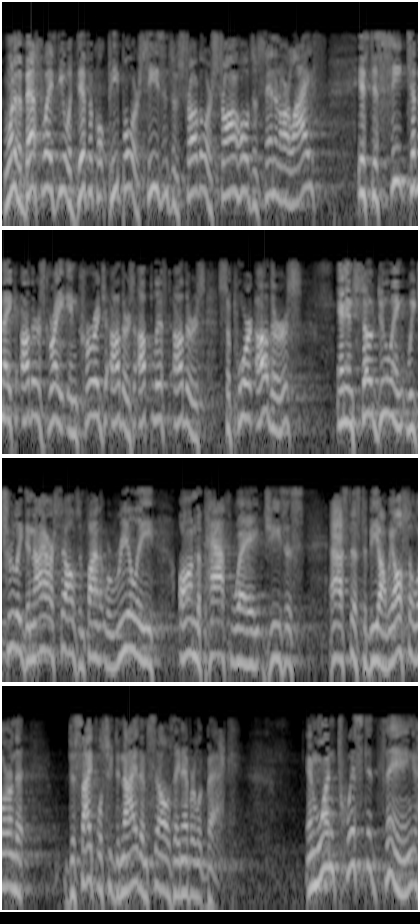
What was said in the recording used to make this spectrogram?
One of the best ways to deal with difficult people or seasons of struggle or strongholds of sin in our life is to seek to make others great, encourage others, uplift others, support others. And in so doing, we truly deny ourselves and find that we're really on the pathway Jesus asked us to be on. We also learn that disciples who deny themselves, they never look back. And one twisted thing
